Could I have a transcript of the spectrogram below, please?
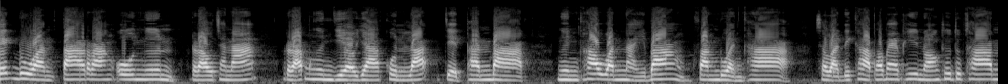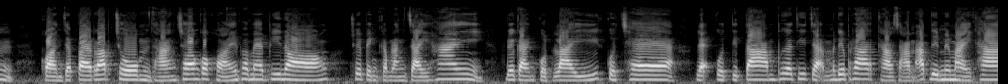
ช็คด่วนตารางโอนเงิน เราชนะ รับเงินเยียวยาคนละ 7,000 บาท เงินเข้าวันไหนบ้าง ฟังด่วนค่ะ สวัสดีค่ะพ่อแม่พี่น้องทุกทุกท่าน ก่อนจะไปรับชมทางช่องก็ขอให้พ่อแม่พี่น้อง ช่วยเป็นกำลังใจให้ โดยการกดไลค์ กดแชร์ และกดติดตามเพื่อที่จะไม่ได้พลาดข่าวสารอัปเดตใหม่ๆค่ะ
